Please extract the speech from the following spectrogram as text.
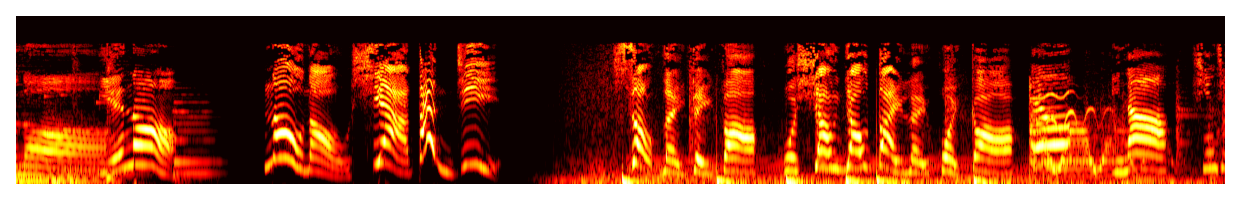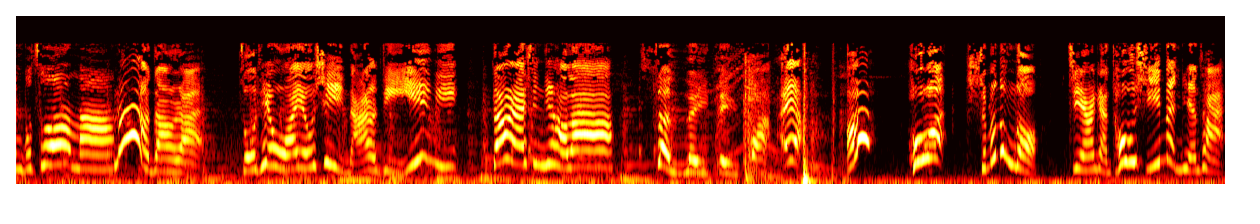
闹，别闹！闹闹下蛋鸡，上雷得发，我想要带雷回家。哎呦，你闹，心情不错吗？那当然，昨天我玩游戏拿了第一名，当然心情好啦。上雷得发，哎呀，啊，嚯，什么东东，竟然敢偷袭本天才！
